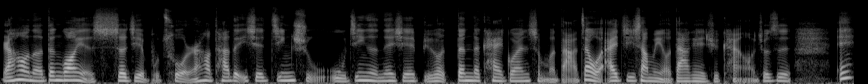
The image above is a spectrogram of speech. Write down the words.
然后呢，灯光也设计也不错，然后它的一些金属五金的那些，比如说灯的开关什么的，在我 IG 上面有，大家可以去看哦。就是，哎，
